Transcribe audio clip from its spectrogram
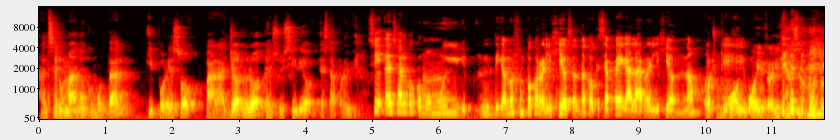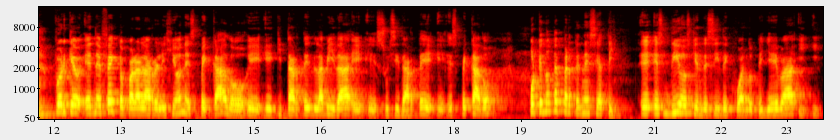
al ser humano como tal, y por eso para John Locke el suicidio está prohibido. Sí, es algo como muy, digamos, un poco religioso, ¿no? Como que se apega a la religión, ¿no? Porque, muy, muy religioso. porque en efecto para la religión es pecado eh, eh, quitarte la vida, eh, suicidarte es pecado, porque no te pertenece a ti. es Dios quien decide cuándo te lleva y,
